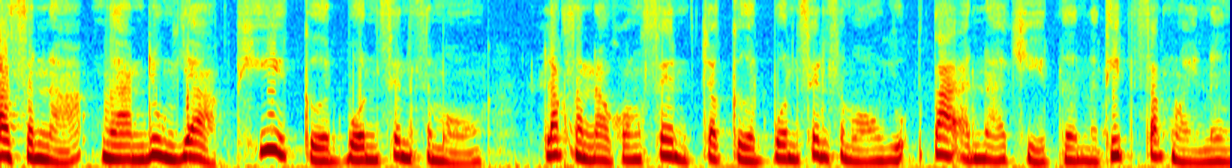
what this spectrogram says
าสนางานยุ่งยากที่เกิดบนเส้นสมอง ลักษณะของเส้นจะเกิดบนเส้นสมองอยู่ใต้อนาขีดเดินอาทิตย์สักหน่อยหนึ่ง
